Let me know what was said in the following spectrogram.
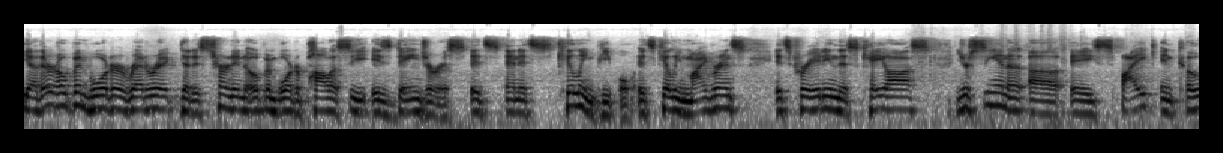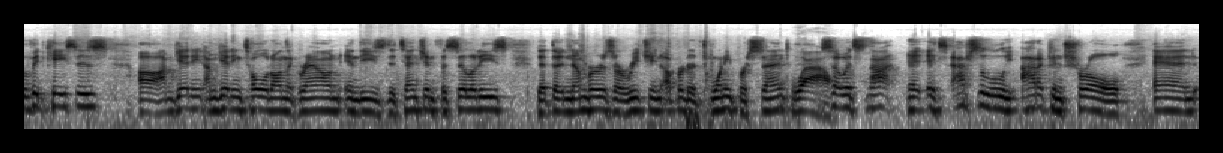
Yeah, their open border rhetoric that is turned into open border policy is dangerous. It's and it's killing people. It's killing migrants. It's creating this chaos. You're seeing a a, a spike in COVID cases. Uh, I'm getting I'm getting told on the ground in these detention facilities that the numbers are reaching upper to 20 percent. Wow. So it's not it's absolutely out of control, and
